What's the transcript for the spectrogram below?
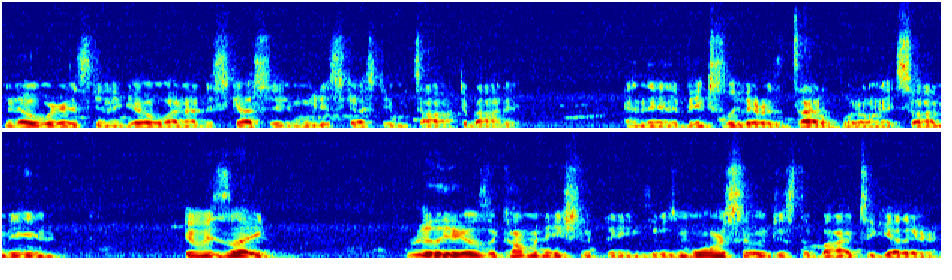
know where it's gonna go. Why not discuss it? And we discussed it. We talked about it, and then eventually there was a title put on it. So I mean, it was like really it was a combination of things. It was more so just the vibe together,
